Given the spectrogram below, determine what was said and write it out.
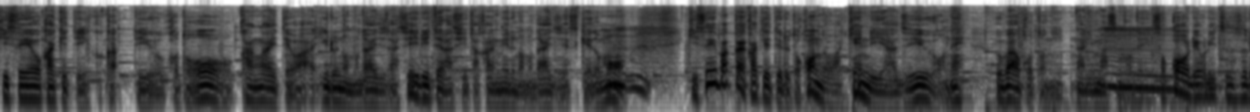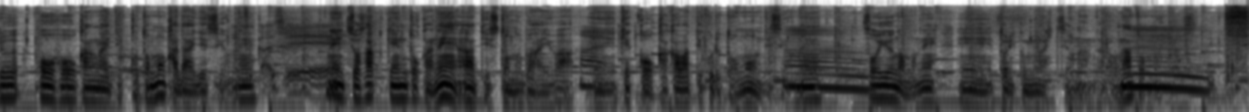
規制をかけていくかっていうことを考えてはいるのも大事だしリテラシー高めるのも大事ですけれども、うんうん規制ばっかりかけてると今度は権利や自由をね奪うことになりますので、うんそこを両立する方法を考えていくことも課題ですよね。ね、著作権とかねアーティストの場合は、はいえー結構関わってくると思うんですよね。うんそういうのもね、えー取り組みは必要なんだろうなと思います。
